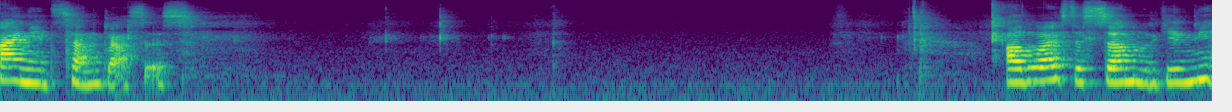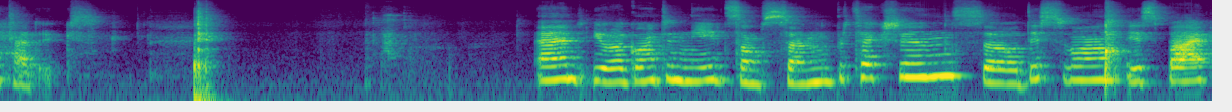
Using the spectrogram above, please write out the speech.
I need sunglasses. Otherwise, the sun would give me headaches. And you are going to need some sun protection. So this one is by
